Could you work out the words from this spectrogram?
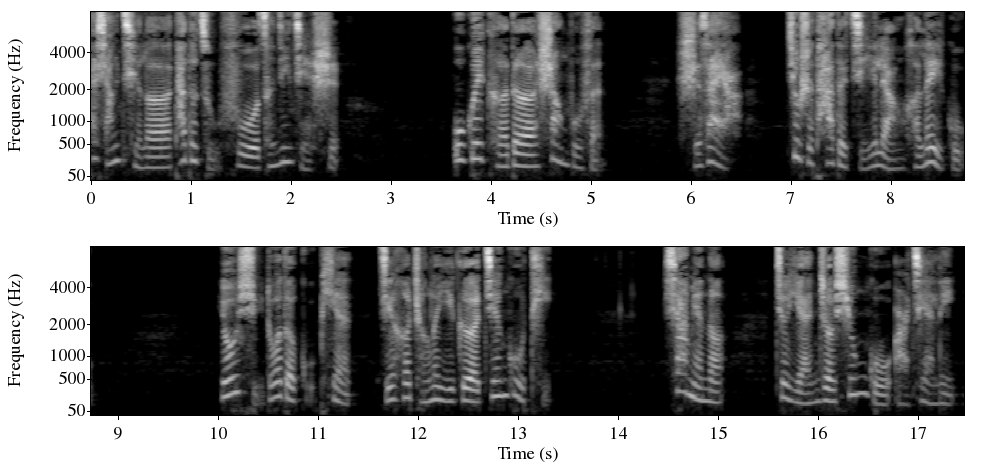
他想起了他的祖父曾经解释，乌龟壳的上部分，实在呀。就是它的脊梁和肋骨，有许多的骨片结合成了一个坚固体。下面呢，就沿着胸骨而建立，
